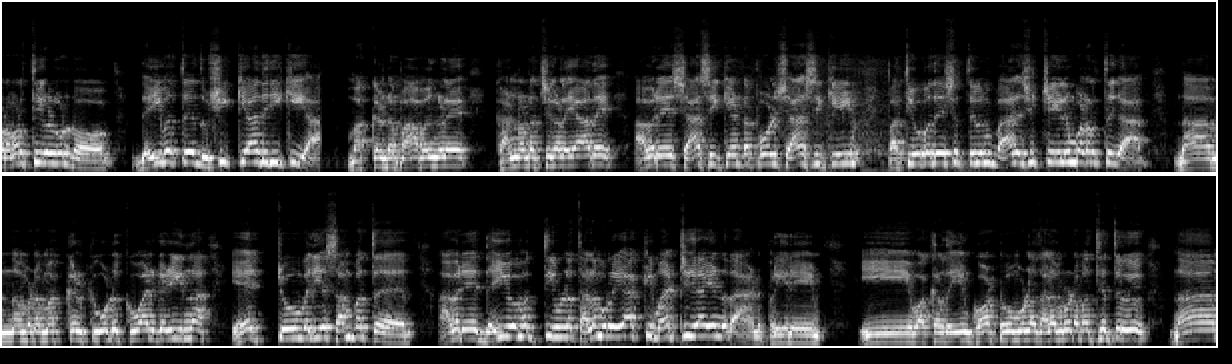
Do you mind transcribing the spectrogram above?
പ്രവർത്തികൾ കൊണ്ടോ ദൈവത്തെ ദുഷിക്കാതിരിക്കുക. മക്കളുടെ പാപങ്ങളെ കണ്ണടച്ചു കളയാതെ അവരെ ശാസിക്കേണ്ടപ്പോൾ ശാസിക്കുകയും പത്യോപദേശത്തിലും ബാലശിക്ഷയിലും വളർത്തുക. നാം നമ്മുടെ മക്കൾക്ക് കൊടുക്കുവാൻ കഴിയുന്ന ഏറ്റവും വലിയ സമ്പത്ത് അവരെ ദൈവഭക്തിയുള്ള തലമുറയാക്കി മാറ്റുക എന്നതാണ്. പ്രിയരെ ഈ വക്രതയും കോട്ടവുമുള്ള തലമുറയുടെ മധ്യത്തിൽ നാം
